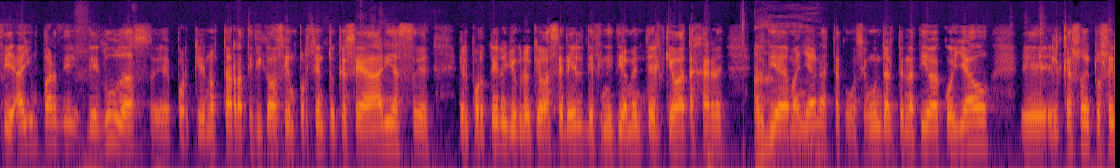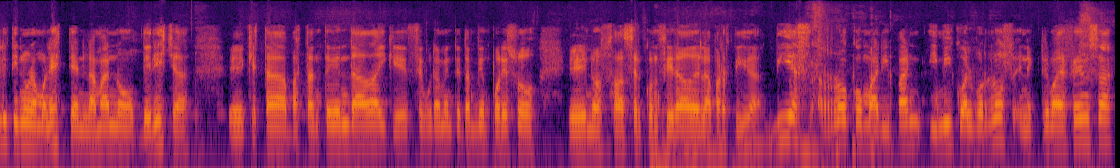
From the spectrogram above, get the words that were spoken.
Sí, hay un par de, de dudas eh, porque no está ratificado 100% que sea Arias eh, el portero. Yo creo que va a ser él definitivamente el que va a atajar el día de mañana. Está como segunda alternativa Collao. Eh, el caso de Toselli tiene una molestia en la mano derecha que está bastante vendada y que seguramente también por eso nos va a ser considerado de la partida. Díaz, Rocco, Maripán y Mico Albornoz en extrema defensa.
